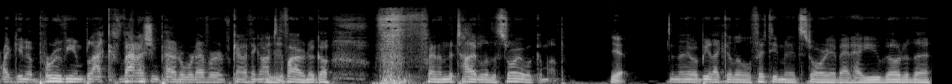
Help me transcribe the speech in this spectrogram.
like you know, Peruvian black vanishing powder, or whatever kind of thing, onto the Mm-hmm. fire, and it'd go, and then the title of the story would come up. yeah. And then there would be like a little 15 minute story about how you go to the,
